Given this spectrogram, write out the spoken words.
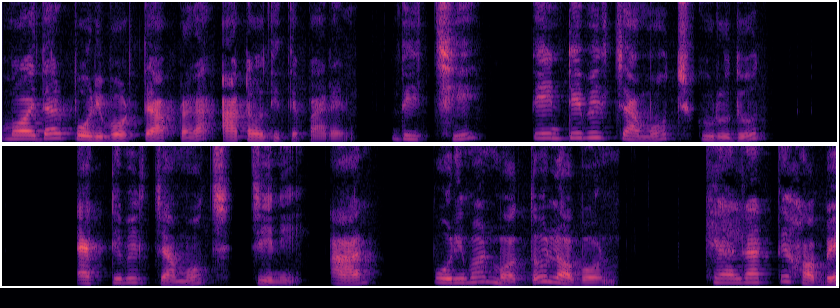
ময়দার পরিবর্তে আপনারা আটাও দিতে পারেন। দিচ্ছি তিন টেবিল চামচ গুঁড়ো দুধ, এক টেবিল চামচ চিনি আর পরিমাণ মতো লবণ। খেয়াল রাখতে হবে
